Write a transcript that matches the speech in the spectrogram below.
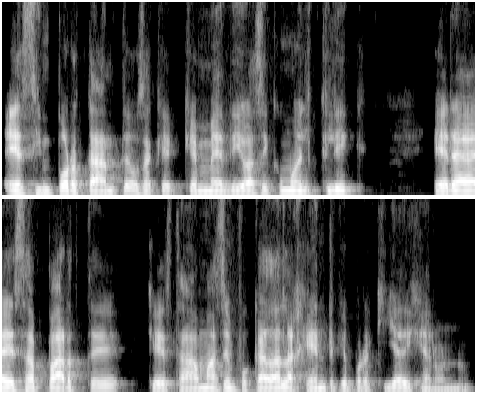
es importante, o sea, que, que me dio así como el clic, era esa parte que estaba más enfocada a la gente, que por aquí ya dijeron, ¿no?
